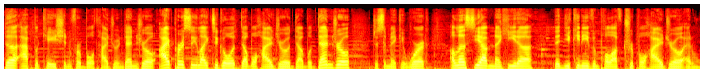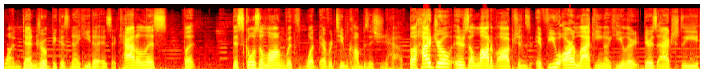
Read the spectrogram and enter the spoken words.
the application for both Hydro and Dendro. I personally like to go with double Hydro, double Dendro, just to make it work. Unless you have Nahida, then you can even pull off triple Hydro and one Dendro because Nahida is a catalyst. But this goes along with whatever team composition you have. But Hydro, there's a lot of options. If you are lacking a healer, there's actually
